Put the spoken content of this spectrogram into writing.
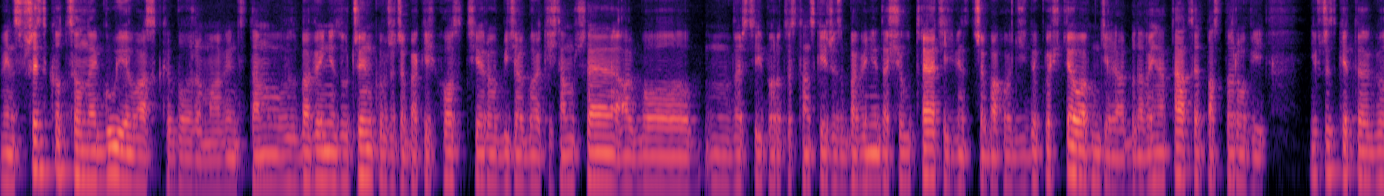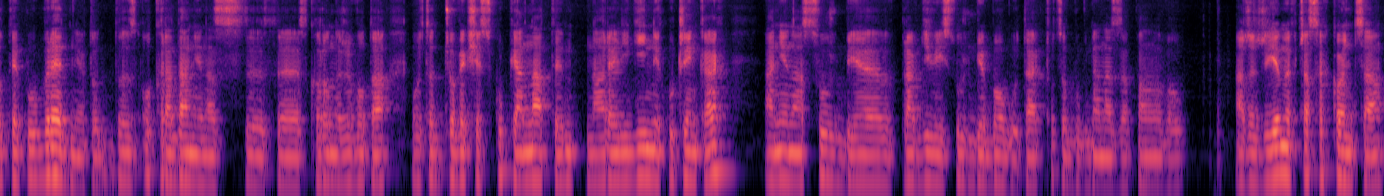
Więc wszystko, co neguje łaskę Bożą, a więc tam zbawienie z uczynków, że trzeba jakieś hostie robić, albo jakieś tam msze, albo mm, w wersji protestanckiej, że zbawienie da się utracić, więc trzeba chodzić do kościoła w niedzielę, albo dawać na tacę pastorowi i wszystkie tego typu brednie. To, to jest okradanie nas z, z, korony żywota, bo wtedy człowiek się skupia na tym, na religijnych uczynkach, a nie na służbie, prawdziwej służbie Bogu, tak? To, co Bóg dla nas zaplanował. A że żyjemy w czasach końca,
